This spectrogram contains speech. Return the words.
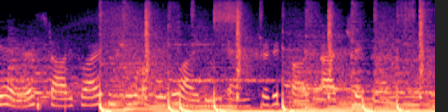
Guests are required to show a photo ID and credit card at check-in.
